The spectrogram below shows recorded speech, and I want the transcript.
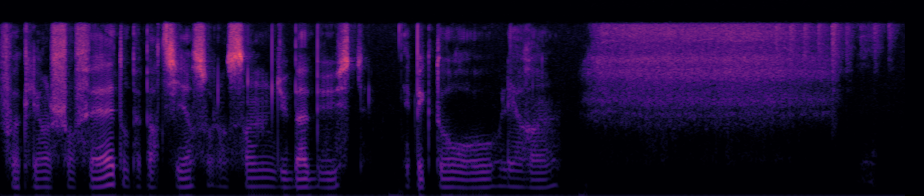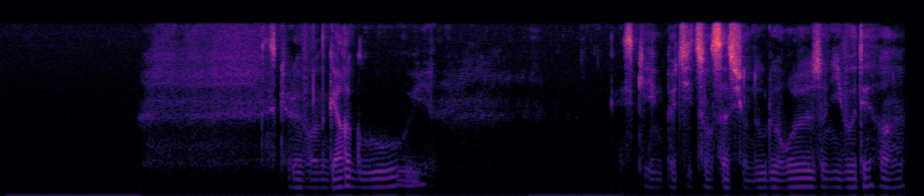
Une fois que les hanches sont faites, on peut partir sur l'ensemble du bas buste, les pectoraux, les reins. Est-ce que le ventre gargouille? Est-ce qu'il y a une petite sensation douloureuse au niveau des reins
